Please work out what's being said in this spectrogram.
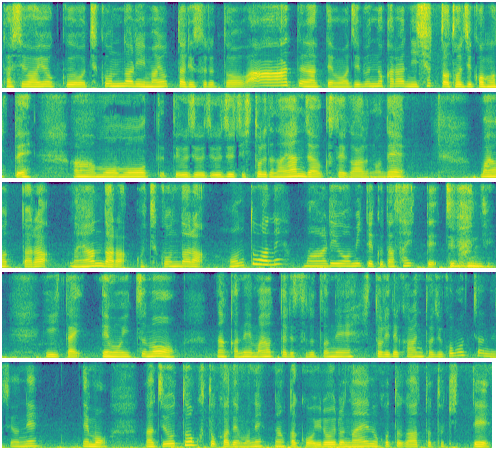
私はよく落ち込んだり迷ったりすると、わーってなっても自分の体にシュッと閉じこもって、ああ、もうもうって言ってうじうじうじうじ一人で悩んじゃう癖があるので、迷ったら、悩んだら、落ち込んだら、本当はね、周りを見てくださいって自分に 言いたい。でもいつも、なんかね、迷ったりするとね、一人で殻に閉じこもっちゃうんですよね。でもラジオトークとかでもねなんかこういろいろ悩むことがあった時って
